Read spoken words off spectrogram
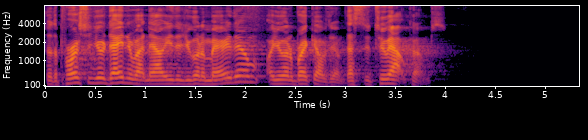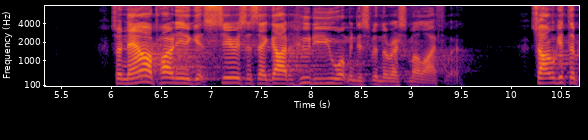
So the person you're dating right now, either you're going to marry them or you're going to break up with them. That's the two outcomes. So now I probably need to get serious and say, God, who do you want me to spend the rest of my life with? So I don't get to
